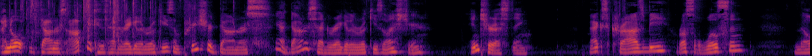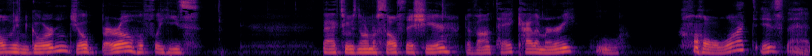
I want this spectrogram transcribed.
I know Donruss Optic has had regular rookies. I'm pretty sure Donruss, yeah, Donruss had regular rookies last year. Interesting. Maxx Crosby, Russell Wilson, Melvin Gordon, Joe Burrow. Hopefully he's back to his normal self this year. Davante, Kyler Murray. Ooh. Oh, what is that?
